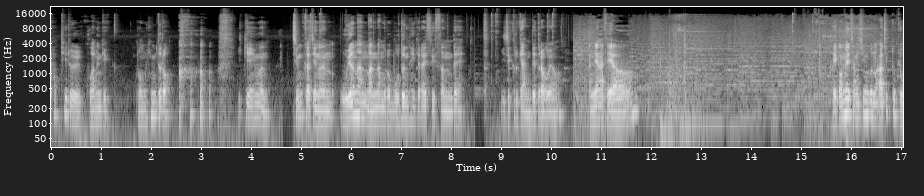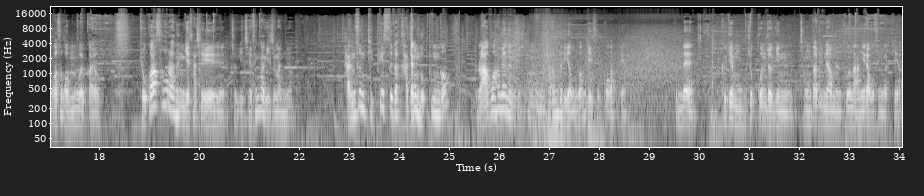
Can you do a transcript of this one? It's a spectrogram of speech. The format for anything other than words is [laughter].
파티를 구하는 게 너무 힘들어. [laughs] 이 게임은 지금까지는 우연한 만남으로 모든 해결할 수 있었는데 이제 그렇게 안 되더라고요. 안녕하세요. 대검의 장신구는 아직도 교과서가 없는 걸까요? 교과서라는 게 사실 저기 제 생각이지만요. 단순 DPS가 가장 높은 거? 라고 하면은 음, 사람들이 연구한 게 있을 것 같아요. 근데 그게 뭐 무조건적인 정답이냐면 그건 아니라고 생각해요.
